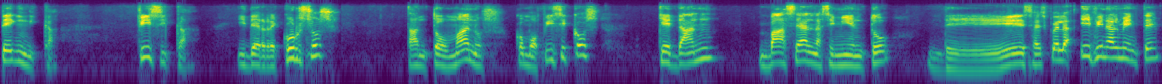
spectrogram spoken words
técnica, física y de recursos, tanto humanos como físicos, que dan base al nacimiento de esa escuela. Y finalmente,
